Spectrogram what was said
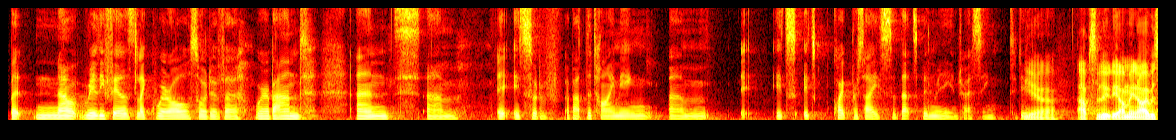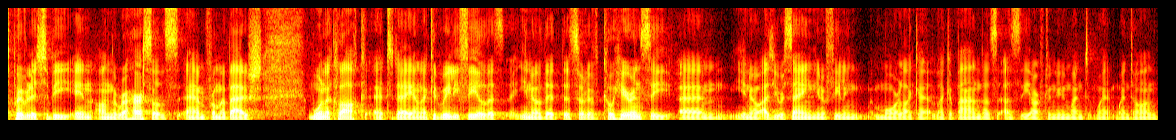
but now it really feels like we're all sort of a, we're a band, and um, it, it's sort of about the timing. Um, it, it's it's quite precise, so that's been really interesting to do. Yeah, absolutely. I mean, I was privileged to be in on the rehearsals um, from about one o'clock uh, today, and I could really feel that you know the, the sort of coherency. Um, you know, as you were saying, you know, feeling more like a like a band as as the afternoon went went, went on.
